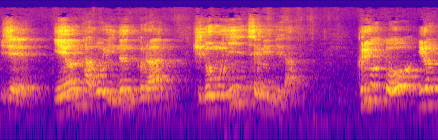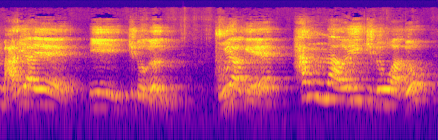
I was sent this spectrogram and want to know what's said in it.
이제 예언하고 있는 그러한 기도문인 셈입니다. 그리고 또 이런 마리아의 이 기도는 구약의 한나의 기도와도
